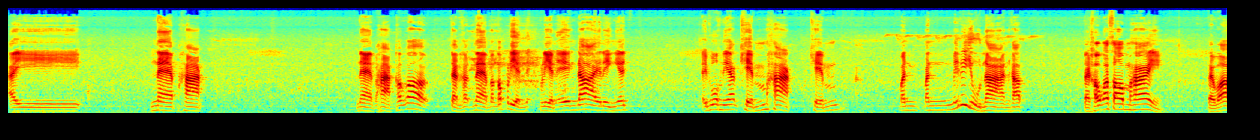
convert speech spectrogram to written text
ไอแหนบหักแหนบหักเขาก็แต่แหนบมันก็เปลี่ยนเปลี่ยนเองได้อะไรเงี้ยไอพวกเนี้ย เข็มหักเข็ม มันมันไม่ได้อยู่นานครับ แต่เขาก็ซ่อมให้ แต่ว่า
